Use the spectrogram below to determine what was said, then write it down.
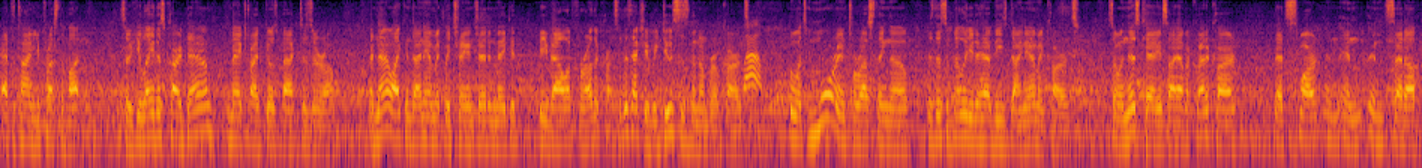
at the time you press the button. So if you lay this card down, the mag stripe goes back to zero. But now I can dynamically change it and make it be valid for other cards. So this actually reduces the number of cards. Wow. But what's more interesting though is this ability to have these dynamic cards. So in this case, I have a credit card that's smart and, and, and set up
